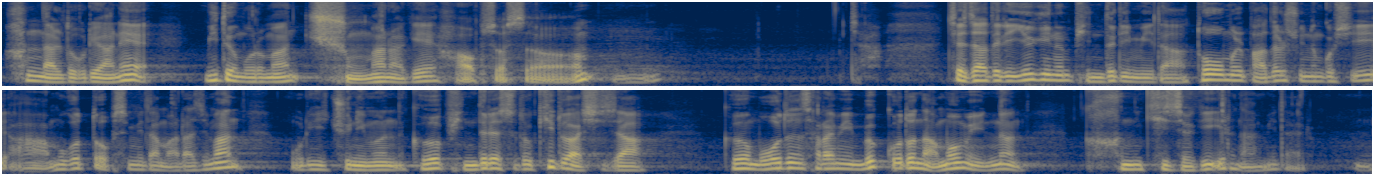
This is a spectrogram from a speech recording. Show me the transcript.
한 날도 우리 안에 믿음으로만 충만하게 하옵소서. 제자들이 여기는 빈들입니다. 도움을 받을 수 있는 곳이 아무것도 없습니다. 말하지만 우리 주님은 그 빈들에서도 기도하시자 그 모든 사람이 먹고도 남으며 있는 큰 기적이 일어납니다. 음.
